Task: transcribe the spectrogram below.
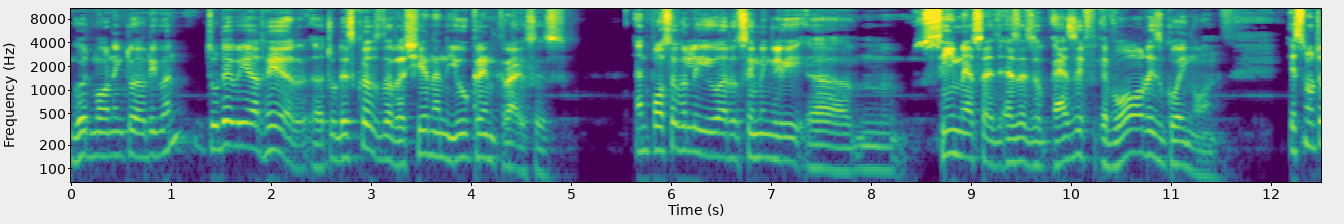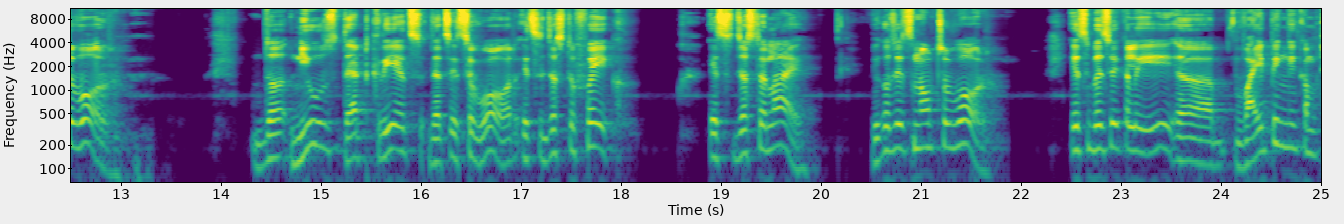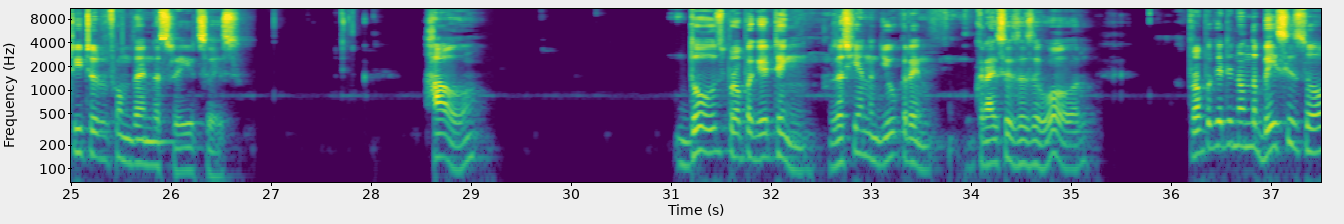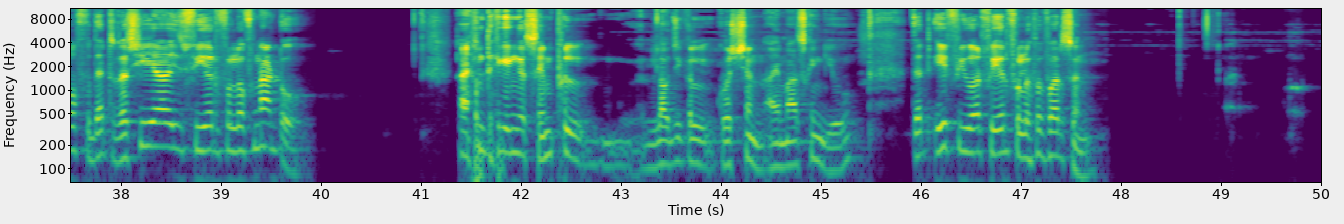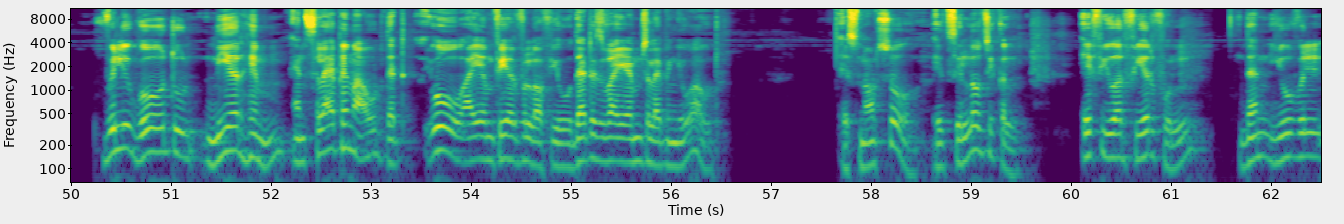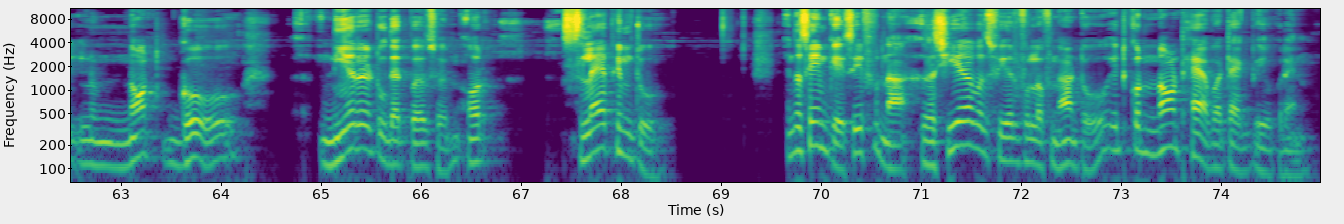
Good morning to everyone. Today we are here uh, to discuss the Russian and Ukraine crisis. And possibly you are seemingly uh, mm, seem as, as, as, as if a war is going on. It's not a war. The news that creates that it's a war, it's just a fake. It's just a lie. Because it's not a war. It's basically uh, wiping a competitor from the industry, it says. How? Those propagating Russian and Ukraine crisis as a war propagated on the basis of that Russia is fearful of NATO. I am taking a simple logical question. I am asking you that if you are fearful of a person, will you go to near him and slap him out that, oh, I am fearful of you, that is why I am slapping you out? It's not so. It's illogical if you are fearful then you will not go nearer to that person or slap him too. In the same case if Na- russia was fearful of nato it could not have attacked ukraine.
